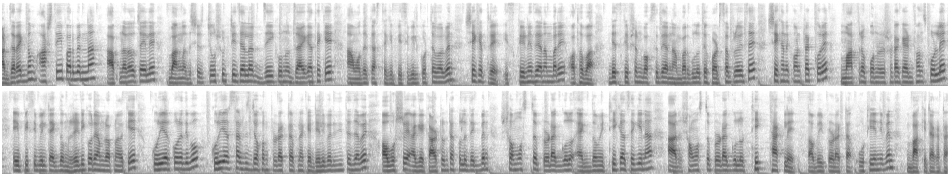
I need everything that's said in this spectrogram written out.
আর যারা একদম আসতেই পারবেন না। আপনারাও চাইলে বাংলাদেশের চৌষট্টি জেলার যেই কোনো জায়গা থেকে আমাদের কাছ থেকে পিসি বিল করতে পারবেন। সেক্ষেত্রে স্ক্রিনে দেওয়া নাম্বারে অথবা ডেসক্রিপশন বক্সে দেওয়া নাম্বারগুলোতে হোয়াটসঅ্যাপ রয়েছে। সেখানে কন্ট্যাক্ট করে মাত্র পনেরোশো টাকা অ্যাডভান্স করলে এই পিসি বিলটা একদম রেডি করে আমরা আপনাকে কুরিয়ার করে দিব। কুরিয়ার সার্ভিস যখন প্রোডাক্ট আপনাকে ডেলিভারি দিতে যাবে, অবশ্যই আগে কার্টুনটা খুলে দেখবেন। সমস্ত প্রোডাক্টগুলো একদমই ঠিক আছে কি না আর সমস্ত প্রোডাক্টগুলো ঠিক থাকলে তবেই প্রোডাক্টটা উঠিয়ে নেবেন। বাকি টাকাটা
